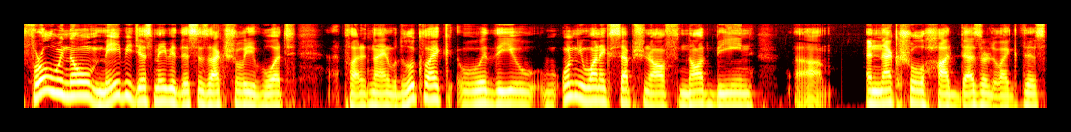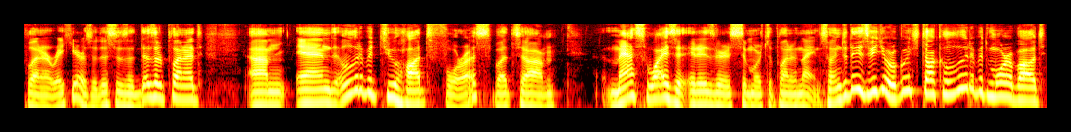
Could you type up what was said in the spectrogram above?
for all we know, maybe, just maybe, this is actually what Planet 9 would look like, with the only one exception of not being um, an actual hot desert like this planet right here. So this is a desert planet um, and a little bit too hot for us, but um, mass-wise it is very similar to Planet 9. So in today's video we're going to talk a little bit more about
